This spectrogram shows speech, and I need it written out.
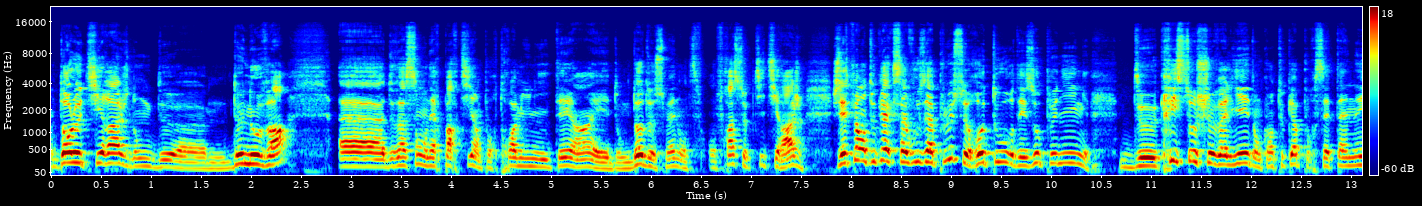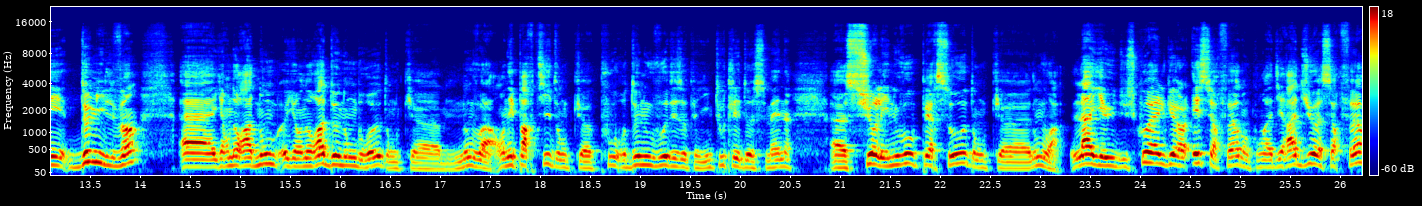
dans le tirage donc de, euh, de Nova. Euh, de toute façon, on est reparti hein, pour 3000 unités, hein, et donc dans deux semaines, on, fera ce petit tirage. J'espère en tout cas que ça vous a plu, ce retour des openings de Christo Chevalier, donc en tout cas pour cette année 2020. Euh, il, y en aura de nombreux, donc, euh, voilà, on est parti donc pour de nouveau des openings toutes les deux semaines sur les nouveaux persos, donc, donc voilà. Là, il y a eu du Squirrel Girl et Surfer, donc on va dire adieu à Surfer,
